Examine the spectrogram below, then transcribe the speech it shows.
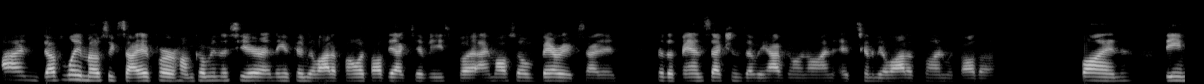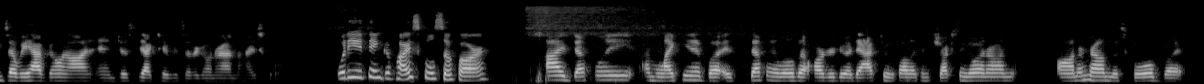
I'm definitely most excited for homecoming this year. I think it's going to be a lot of fun with all the activities, but I'm also very excited for the fan sections that we have going on. It's going to be a lot of fun with all the fun themes that we have going on and just the activities that are going around the high school. What do you think of high school so far? I definitely I'm liking it, but it's definitely a little bit harder to adapt to with all the construction going on on around the school. But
